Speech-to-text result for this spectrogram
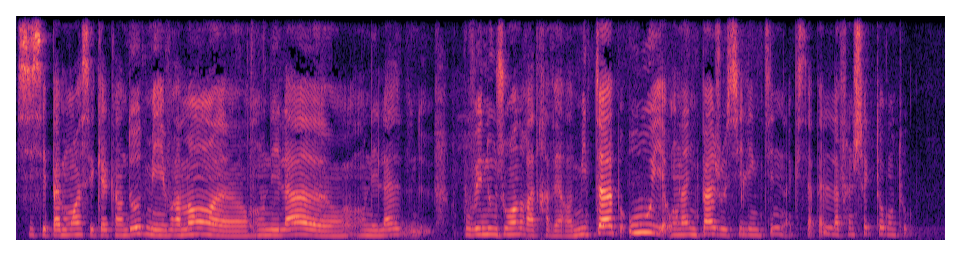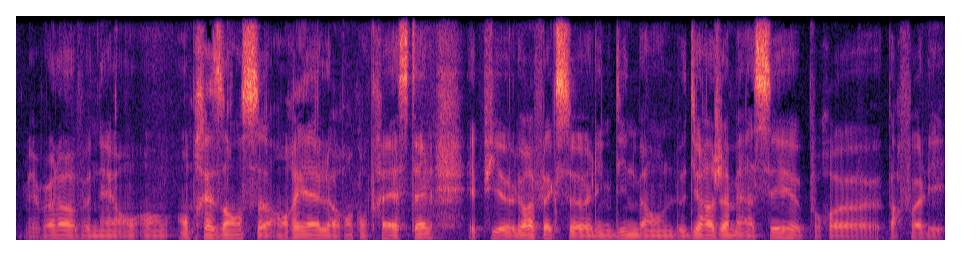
si c'est pas moi, c'est quelqu'un d'autre. Mais vraiment, on est là, on est là. Vous pouvez nous joindre à travers Meetup ou on a une page aussi LinkedIn qui s'appelle la French Tech Toronto. Mais voilà, venez en, en- en présence, en réel, rencontrer Estelle. Et puis euh, le réflexe euh, LinkedIn, ben, on ne le dira jamais assez euh, pour parfois les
